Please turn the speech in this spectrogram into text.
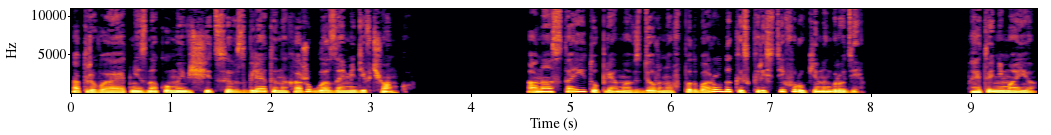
Отрывая от незнакомой вещицы взгляд и нахожу глазами девчонку. Она стоит, упрямо вздернув подбородок и скрестив руки на груди. Это не мое.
